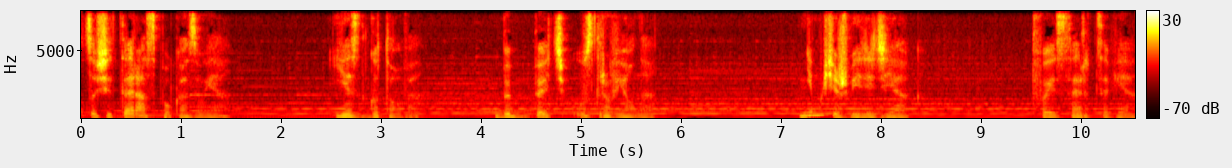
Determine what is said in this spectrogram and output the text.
co się teraz pokazuje, jest gotowe, by być uzdrowione. Nie musisz wiedzieć jak. Twoje serce wie.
